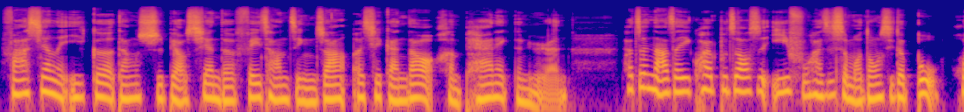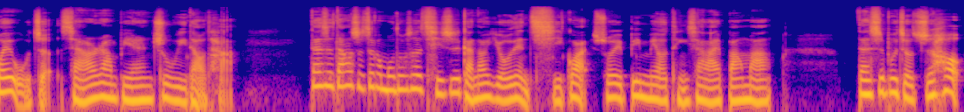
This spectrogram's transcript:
发现了一个当时表现得非常紧张，而且感到很 panic 的女人。她正拿着一块不知道是衣服还是什么东西的布挥舞着，想要让别人注意到她。但是当时这个摩托车骑士感到有点奇怪，所以并没有停下来帮忙。但是不久之后，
